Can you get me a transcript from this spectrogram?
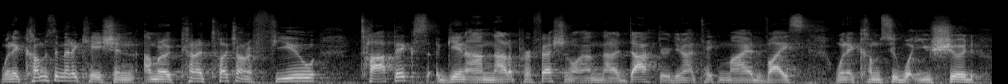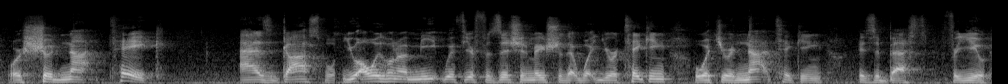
when it comes to medication, I'm gonna kind of touch on a few topics. Again, I'm not a professional, I'm not a doctor. Do not take my advice when it comes to what you should or should not take as gospel. You always want to meet with your physician, make sure that what you're taking or what you're not taking is the best for you.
